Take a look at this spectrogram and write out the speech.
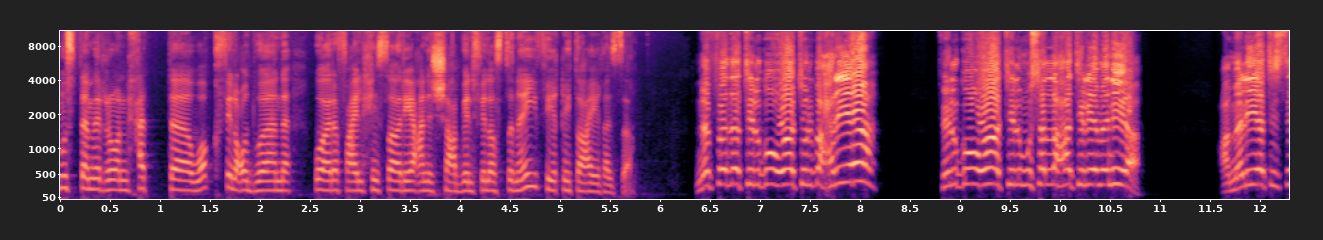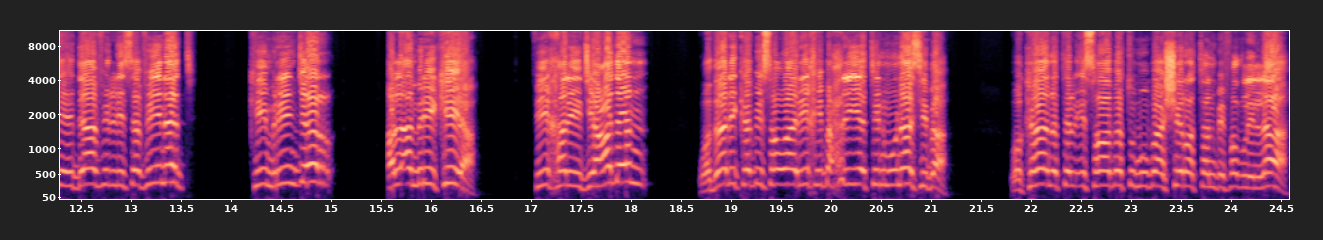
مستمر حتى وقف العدوان ورفع الحصار عن الشعب الفلسطيني في قطاع غزة. نفذت القوات البحرية في القوات المسلحة اليمنية. عملية استهداف لسفينة كيم رينجر الأمريكية في خليج عدن وذلك بصواريخ بحرية مناسبة. وكانت الإصابة مباشرة بفضل الله.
